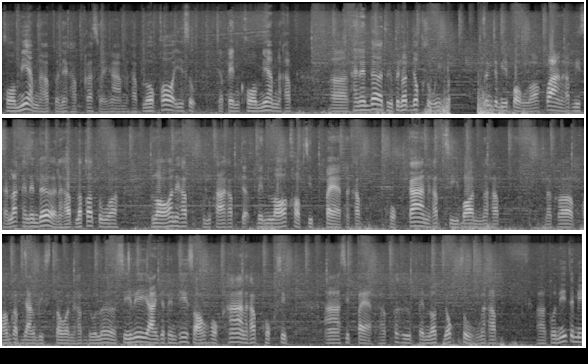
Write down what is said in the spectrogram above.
โครเมียมนะครับตัวนี้ครับก็สวยงามนะครับโลโก้อีสุจะเป็นโครเมียมนะครับไฮแลนเดอร์ถือเป็นรถยกสูงอีกซึ่งจะมีโป่งล้อกว้างนะครับมีสัญลักษณ์ไฮแลนเดอร์นะครับแล้วก็ตัวล้อนะครับคุณลูกค้าครับจะเป็นล้อขอบ 18 นะครับ 6 ก้านนะครับสีบอลนะครับ แล้วก็พร้อมกับยางบิสโตนนะครับดูเลอร์ซีรีส์ยางจะเป็นที่ 265 นะครับ 60 R18 ครับก็คือเป็นรถยกสูงนะครับตัวนี้จะมี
